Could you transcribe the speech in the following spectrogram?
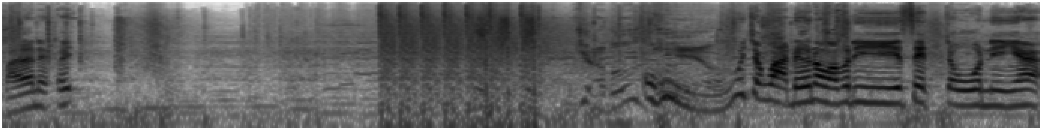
ไปแล้วเนี่ยเอ้ย โอ้โห จังหวะเดินออกมาพอดี เสร็จโจรอย่างเงี้ย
